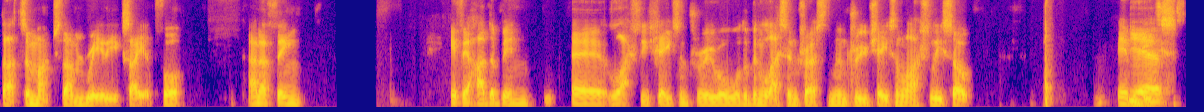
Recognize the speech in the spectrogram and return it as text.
that's a match that I'm really excited for, and I think if it had been uh, Lashley chasing Drew, it would have been less interesting than Drew chasing Lashley. So it Yeah. makes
